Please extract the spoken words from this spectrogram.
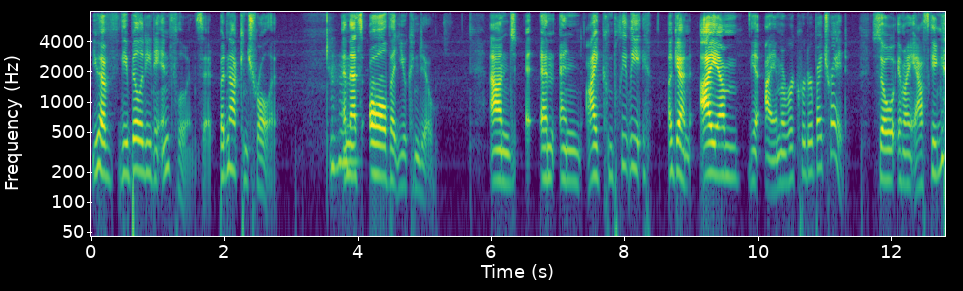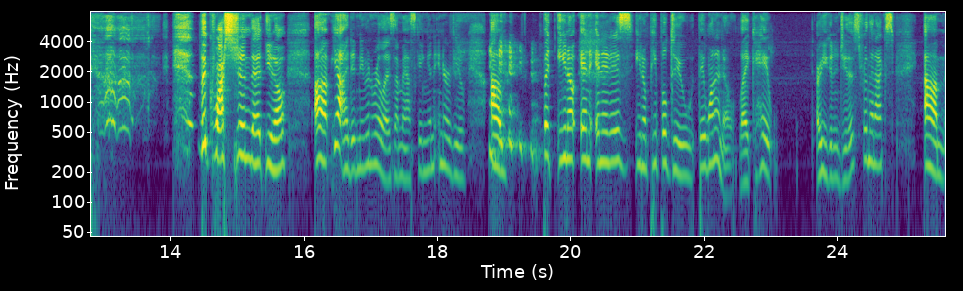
You have the ability to influence it, but not control it. Mm-hmm. And that's all that you can do. And and and I completely again, I am yeah, I am a recruiter by trade. So am I asking the question that, you know, uh, yeah, I didn't even realize I'm asking an interview. Um, but you know, and and it is, you know, people do they want to know, like, hey, are you going to do this for the next? Um,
